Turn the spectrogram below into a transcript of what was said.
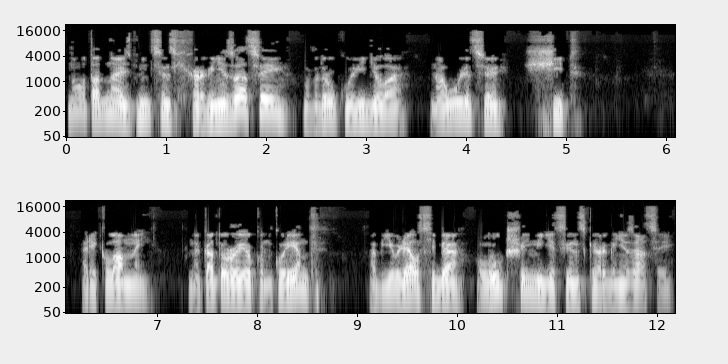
Ну вот одна из медицинских организаций вдруг увидела на улице щит рекламный, на который ее конкурент объявлял себя лучшей медицинской организацией.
